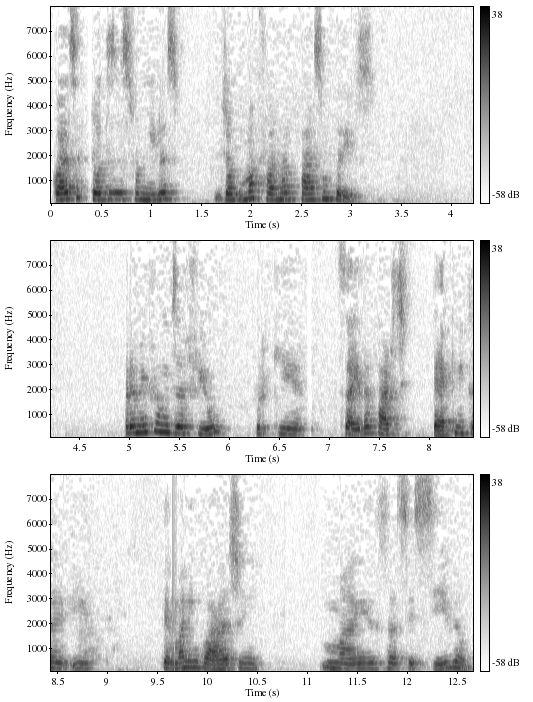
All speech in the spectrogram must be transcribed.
quase todas as famílias, de alguma forma, passam por isso. Para mim foi um desafio, porque sair da parte técnica e ter uma linguagem mais acessível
